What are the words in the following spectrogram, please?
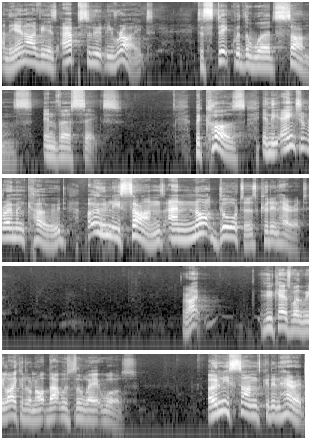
and the NIV is absolutely right, to stick with the word sons in verse 6. Because in the ancient Roman code, only sons and not daughters could inherit. All right? Who cares whether we like it or not? That was the way it was. Only sons could inherit.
